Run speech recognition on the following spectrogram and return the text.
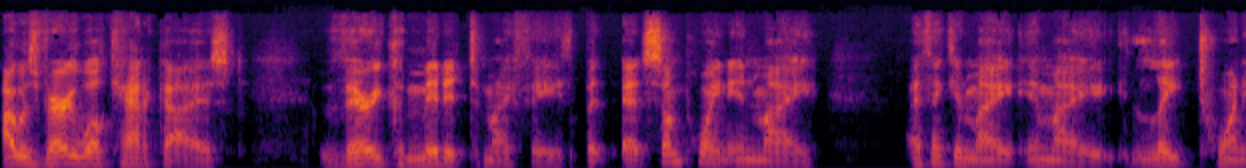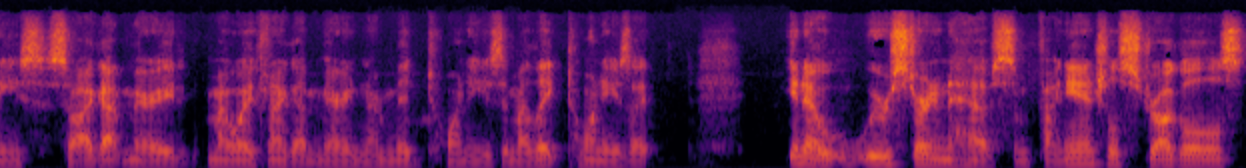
I was very well catechized, very committed to my faith. But at some point in my, I think in my in my late twenties, so I got married. My wife and I got married in our mid twenties. In my late twenties, I, you know, we were starting to have some financial struggles,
